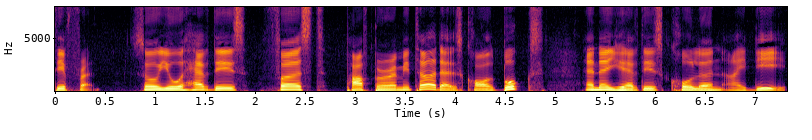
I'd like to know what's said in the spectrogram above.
different. So you will have this first path parameter that is called books, and then you have this colon ID.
